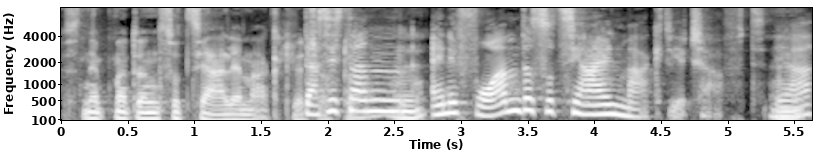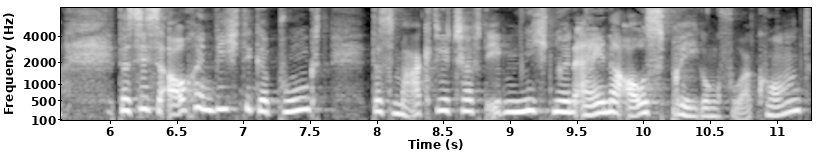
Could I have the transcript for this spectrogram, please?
Das nennt man dann soziale Marktwirtschaft. Das ist dann mhm. eine Form der sozialen Marktwirtschaft. Mhm. Ja, das ist auch ein wichtiger Punkt, dass Marktwirtschaft eben nicht nur in einer Ausprägung vorkommt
